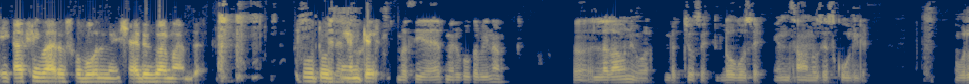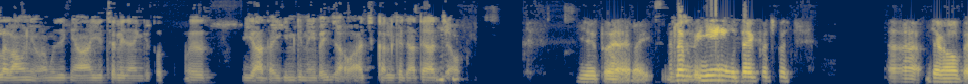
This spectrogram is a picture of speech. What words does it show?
एक आखिरी बार उसको बोल लें शायद इस बार मान जाए। पहन के। बस ये है मेरे को कभी ना लगाव नहीं हुआ बच्चों से लोगों से इंसानों से स्कूल के। वो लगाव नहीं हुआ मुझे कि हाँ ये चले जाएँगे तो याद आएगी इनकी नहीं भाई जाओ आज कल के जाते आज जाओ। ये तो है भाई। मतलब ये होता है कुछ कुछ जगहों पे।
